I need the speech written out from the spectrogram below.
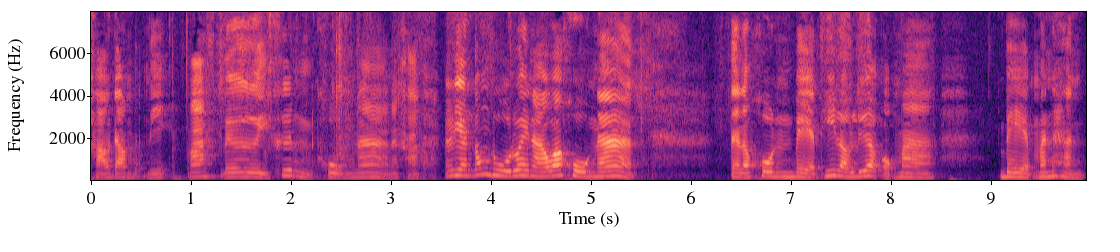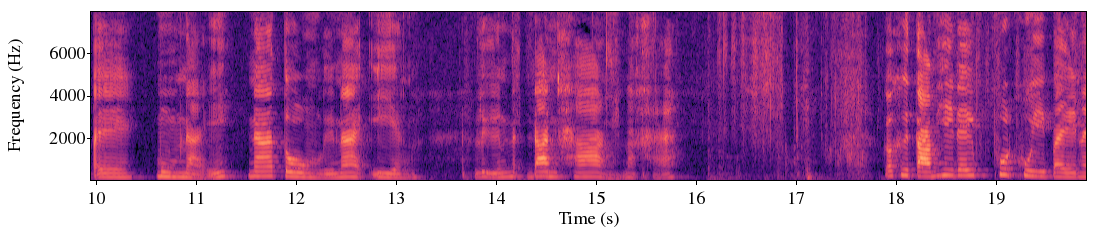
ขาวดำแบบนี้มาเลยขึ้นโครงหน้านะคะนักเรียนต้องดูด้วยนะว่าโครงหน้า แต่ละคนแบบที่เราเลือกออกมา แบบมันหันไปมุมไหน หน้าตรงหรือหน้าเอียง หรือด้านข้างนะคะ ก็คือตามที่ได้พูดคุยไปใน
